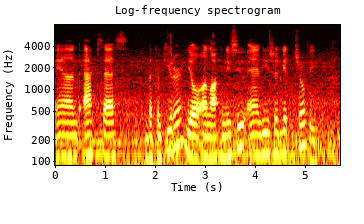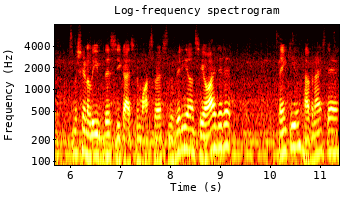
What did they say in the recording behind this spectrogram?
and access the computer, you'll unlock a new suit and you should get the trophy. I'm just going to leave this so you guys can watch the rest of the video and see how I did it. Thank you. Have a nice day.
